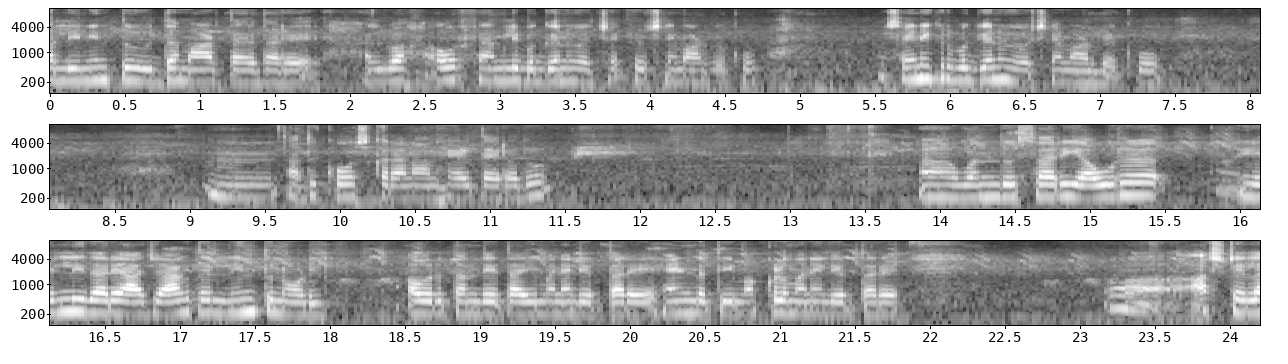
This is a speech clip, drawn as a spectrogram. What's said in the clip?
ಅಲ್ಲಿ ನಿಂತು ಯುದ್ಧ ಮಾಡ್ತಾ ಇದ್ದಾರೆ ಅಲ್ವಾ? ಅವ್ರ ಫ್ಯಾಮಿಲಿ ಬಗ್ಗೆನೂ ಯೋಚನೆ ಯೋಚನೆ ಮಾಡಬೇಕು. ಸೈನಿಕರ ಬಗ್ಗೆನೂ ಯೋಚನೆ ಮಾಡಬೇಕು. ಅದಕ್ಕೋಸ್ಕರ ನಾನು ಹೇಳ್ತಾ ಇರೋದು ಒಂದು ಸಾರಿ ಅವರ ಎಲ್ಲಿದ್ದಾರೆ ಆ ಜಾಗದಲ್ಲಿ ನಿಂತು ನೋಡಿ. ಅವರ ತಂದೆ ತಾಯಿ ಮನೇಲಿ ಇರ್ತಾರೆ ಹೆಂಡತಿ ಮಕ್ಕಳು ಮನೇಲಿ ಇರ್ತಾರೆ ಆ, ಅಷ್ಟೆಲ್ಲ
